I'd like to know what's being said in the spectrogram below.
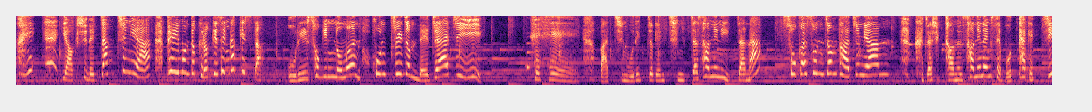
역시 내 짱친이야. 페이몬도 그렇게 생각했어. 우릴 속인 놈은 혼쭐 좀 내줘야지. 헤헤, 마침 우리 쪽엔 진짜 선인이 있잖아. 소가 손 좀 봐주면 그 자식 더는 선인 행세 못하겠지?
